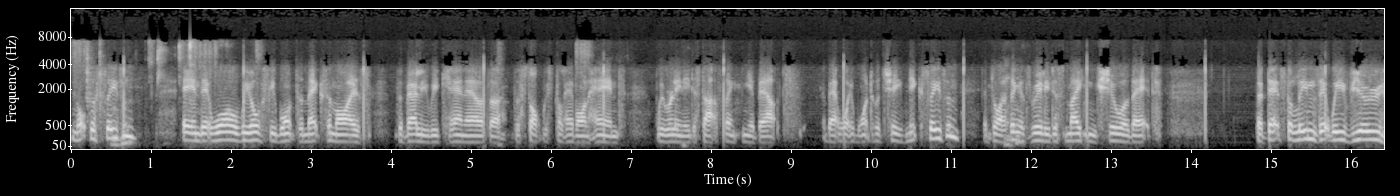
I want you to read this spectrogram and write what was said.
not this season, mm-hmm. and that while we obviously want to maximise the value we can out of the, the stock we still have on hand, we really need to start thinking about about what we want to achieve next season. And so I think it's really just making sure that that that's the lens that we view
